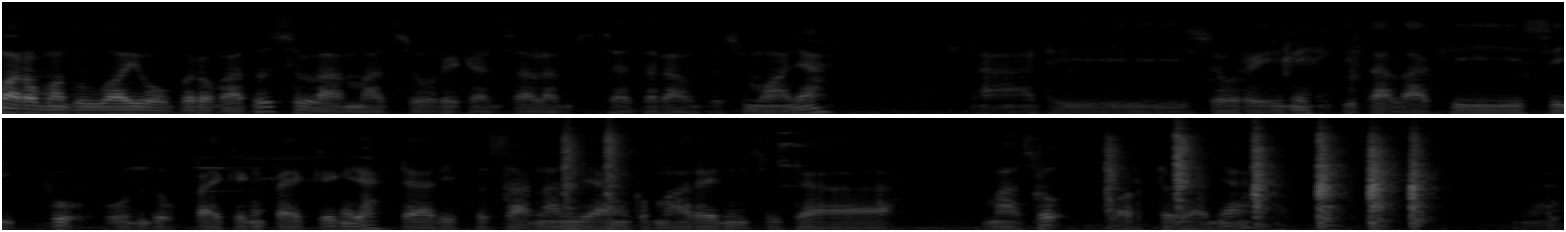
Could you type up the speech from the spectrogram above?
warahmatullahi wabarakatuh. Selamat sore dan salam sejahtera untuk semuanya. Nah di sore ini kita lagi sibuk untuk packing-packing ya Dari pesanan yang kemarin sudah masuk orderannya. Nah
